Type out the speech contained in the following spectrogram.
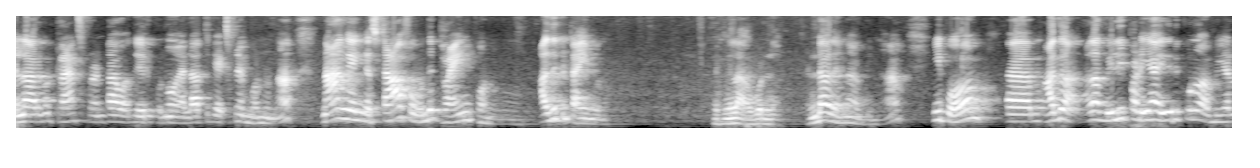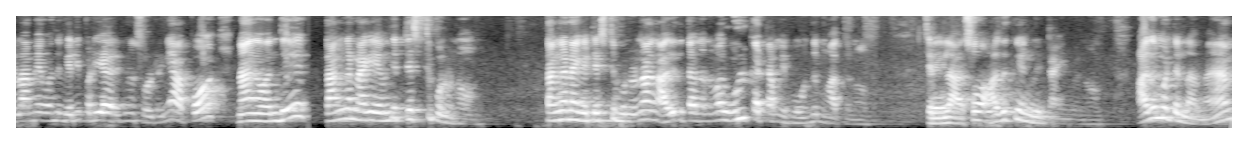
எல்லாருக்கும் டிரான்ஸ்பரண்ட்டாக வந்து இருக்கணும் எல்லாத்துக்கும் எக்ஸ்பிளைன் பண்ணணும்னா நாங்கள் எங்கள் ஸ்டாஃபை வந்து ட்ரைன் பண்ணணும். அதுக்கு டைம் வேணும். ஓகேங்களா? ஒன்று ரெண்டாவது என்ன அப்படின்னா இப்போ அது அதான் வெளிப்படையா இருக்கணும் அப்படி எல்லாமே வந்து வெளிப்படையா இருக்கணும்னு சொல்றீங்க. அப்போ நாங்க வந்து தங்க நகையை வந்து டெஸ்ட் பண்ணணும். தங்க நகை டெஸ்ட் பண்ணணும்னா நாங்கள் அதுக்கு தகுந்த மாதிரி உள்கட்டமைப்பை வந்து மாற்றணும் சரிங்களா? ஸோ அதுக்கும் எங்களுக்கு டைம் வேணும். அது மட்டும் இல்லாமல்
